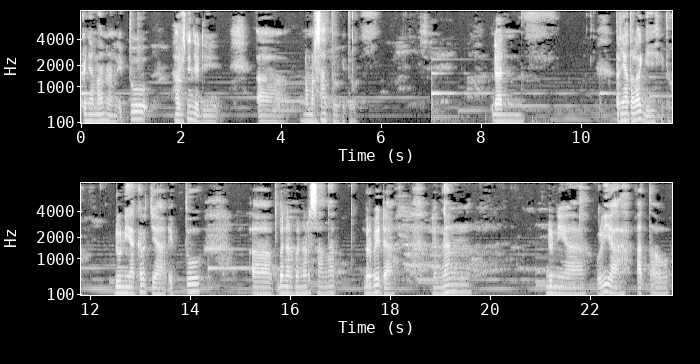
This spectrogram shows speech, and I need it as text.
kenyamanan itu harusnya jadi uh, nomor satu gitu. Dan ternyata lagi itu dunia kerja itu uh, benar-benar sangat berbeda dengan dunia kuliah atau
